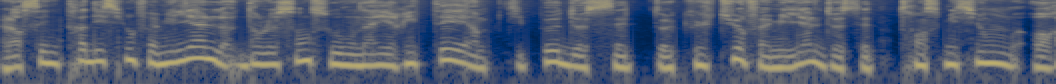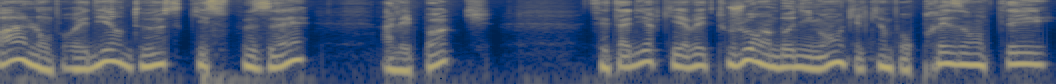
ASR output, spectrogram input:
Alors c'est une tradition familiale dans le sens où on a hérité un petit peu de cette culture familiale, de cette transmission orale, on pourrait dire, de ce qui se faisait à l'époque. C'est-à-dire qu'il y avait toujours un boniment, quelqu'un pour présenter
